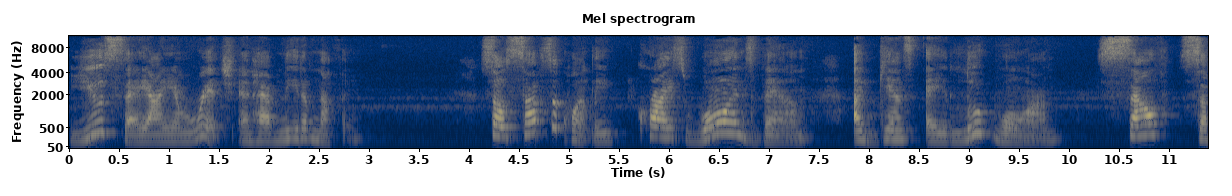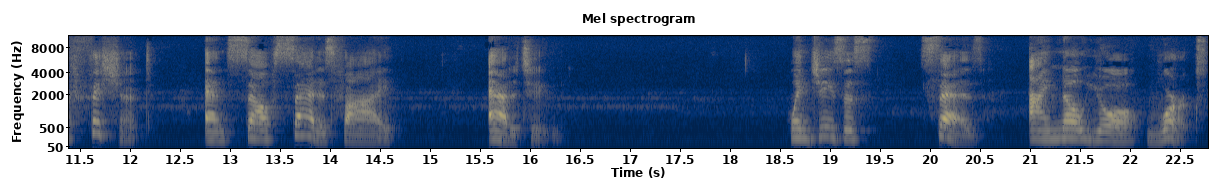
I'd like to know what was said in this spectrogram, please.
You say, I am rich and have need of nothing. So subsequently, Christ warns them against a lukewarm, self sufficient, and self satisfied attitude. When Jesus says, I know your works,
